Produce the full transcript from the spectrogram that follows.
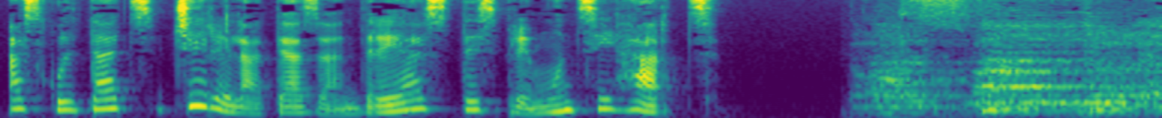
Ascultați ce relatează Andreas despre munții Harz. Das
